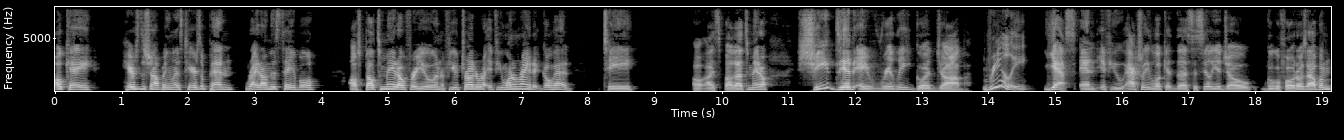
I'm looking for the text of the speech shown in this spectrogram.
"Okay, here's the shopping list. Here's a pen right on this table. I'll spell tomato for you, and if you try to if you want to write it, go ahead. T. Oh, I spelled out tomato. She did a really good job. Really? Yes, and if you actually look at the Cecilia Joe Google Photos album,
